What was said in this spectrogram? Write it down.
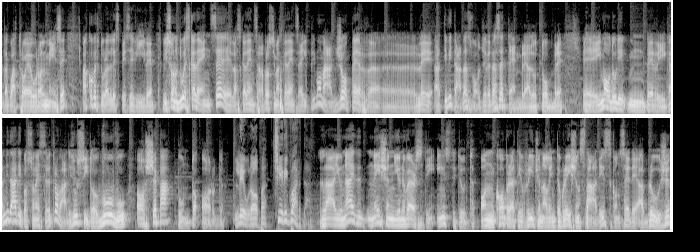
564 euro al mese a copertura delle spese vive. Vi sono due scadenze, la, scadenza, la prossima scadenza è il primo maggio per eh, le attività da svolgere da settembre ad ottobre. Eh, I moduli mh, per i candidati possono essere trovati sul sito www.oscepa.org. L'Europa ci riguarda. La United Nations University Institute on Cooperative Regional Integration Studies, con sede a Bruges,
